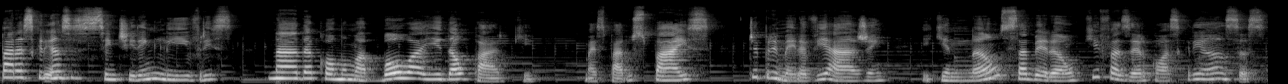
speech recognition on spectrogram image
Para as crianças se sentirem livres, nada como uma boa ida ao parque. Mas para os pais, de primeira viagem, e que não saberão o que fazer com as crianças,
